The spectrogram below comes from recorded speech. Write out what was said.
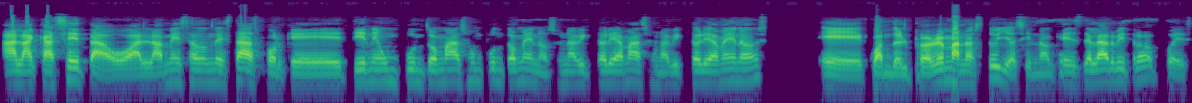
a la caseta o a la mesa donde estás porque tiene un punto más, un punto menos, una victoria más, una victoria menos, eh, cuando el problema no es tuyo, sino que es del árbitro, pues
